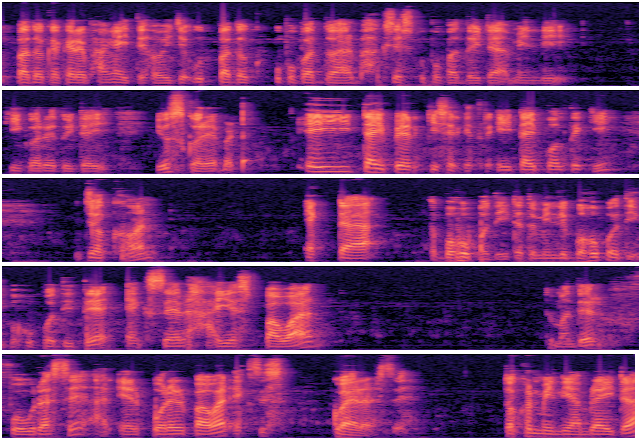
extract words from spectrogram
উৎপাদক আকারে ভাঙাইতে হয়, যে উৎপাদক, উপপাদ্য আর ভাগশেষ উপপাদ্য, এটা মেনলি কি করে? দুইটাই ইউজ করে। বাট এই টাইপের কিসের ক্ষেত্রে? এই টাইপ বলতে কি? যখন একটা বহুপদী, এটা তো মেনলি বহুপদী। বহুপদীতে এক্সের হাইয়েস্ট পাওয়ার তোমাদের ফোর আছে আর এর পরের পাওয়ার এক্স স্কোয়ার আছে। তখন মেনলি আমরা এটা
